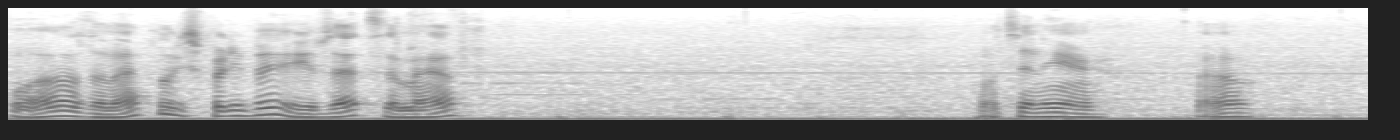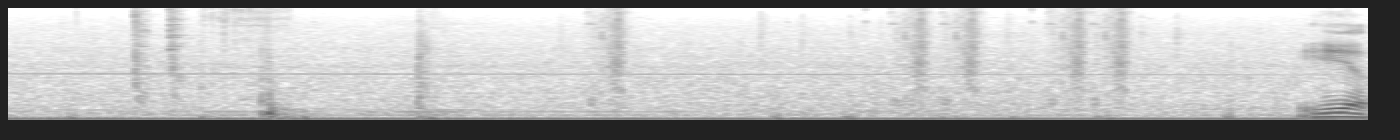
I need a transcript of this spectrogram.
Wow, the map looks pretty big, if that's the map. What's in here? Oh. Yeah.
